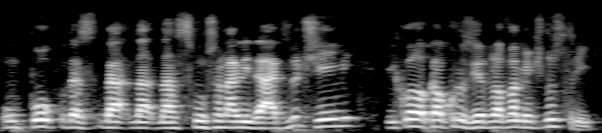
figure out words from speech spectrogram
um pouco das, da, das funcionalidades do time e colocar o Cruzeiro novamente nos trilhos.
